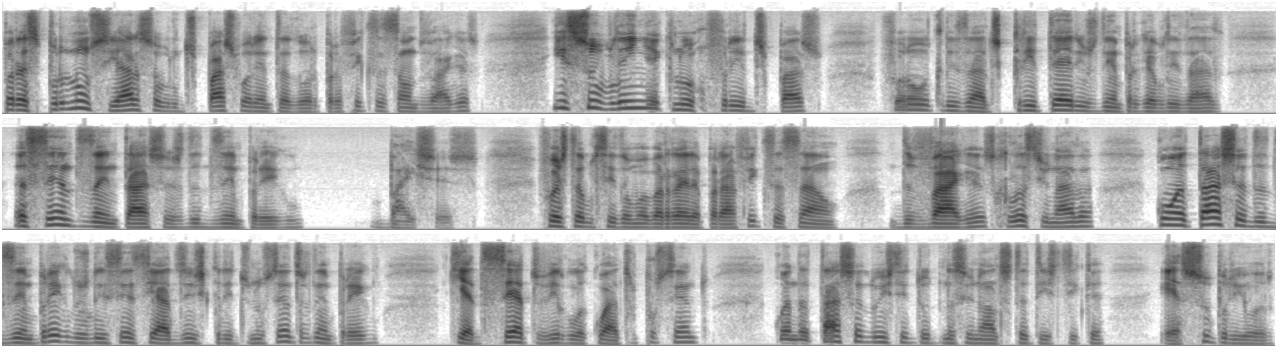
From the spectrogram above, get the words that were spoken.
para se pronunciar sobre o despacho orientador para fixação de vagas e sublinha que no referido despacho foram utilizados critérios de empregabilidade assentes em taxas de desemprego baixas. Foi estabelecida uma barreira para a fixação de vagas relacionada com a taxa de desemprego dos licenciados inscritos no Centro de Emprego que é de 7,4%, quando a taxa do Instituto Nacional de Estatística é superior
